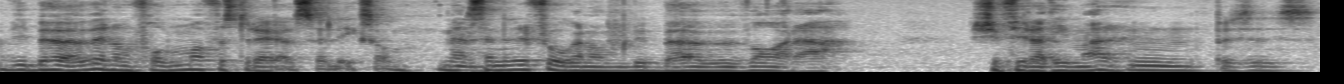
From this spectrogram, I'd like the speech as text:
vi behöver någon form av förströelse liksom. Men Mm. sen är det frågan om det behöver vara 24 timmar. Mm, precis.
